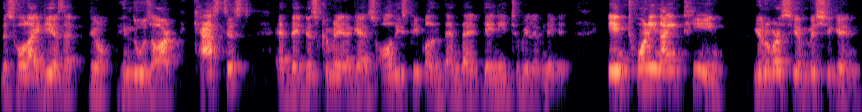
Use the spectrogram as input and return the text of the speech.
this whole idea is that you know Hindus are casteist and they discriminate against all these people, and then they, they need to be eliminated. In 2019, University of Michigan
